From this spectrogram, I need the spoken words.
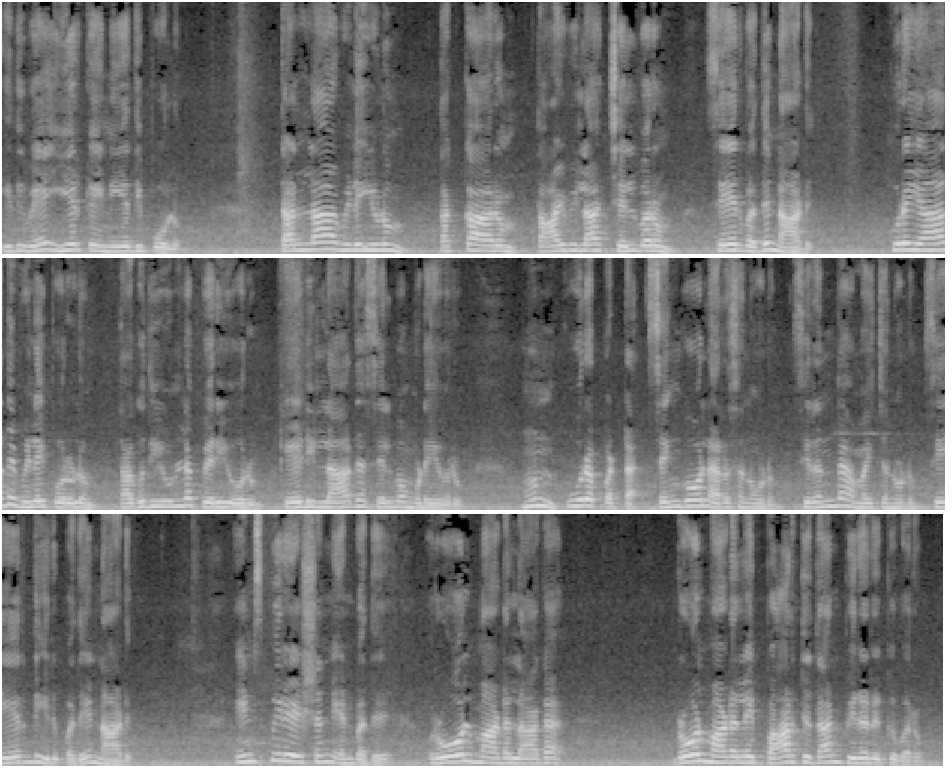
இதுவே இயற்கை நியதி போலும். தள்ளா விளையுளும் தக்காரும் தாழ்விலா செல்வரும் சேர்வது நாடு. குறையாத விளைபொருளும் தகுதியுள்ள பெரியோரும் கேடில்லாத செல்வமுடையவரும் முன் கூறப்பட்ட செங்கோல் அரசனோடும் சிறந்த அமைச்சனோடும் சேர்ந்து இருப்பதே நாடு. இன்ஸ்பிரேஷன் என்பது ரோல் மாடலாக ரோல் மாடலை பார்த்து தான் பிறருக்கு வரும்.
